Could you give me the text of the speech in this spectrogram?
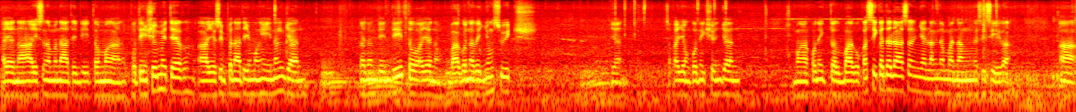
Ayan, naayos na naman natin dito mga potentiometer. Ayusin pa natin yung mga hinang dyan. Ganon din dito. Ayan o, bago na rin yung switch. Yan. Tsaka yung connection dyan. Mga connector bago. Kasi kadalasan yan lang naman ang nasisira. Ah,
